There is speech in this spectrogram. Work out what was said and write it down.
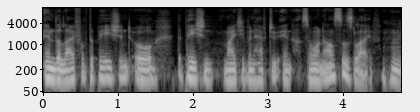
end the life of the patient or mm-hmm. the patient might even have to end someone else's life. Mm-hmm.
